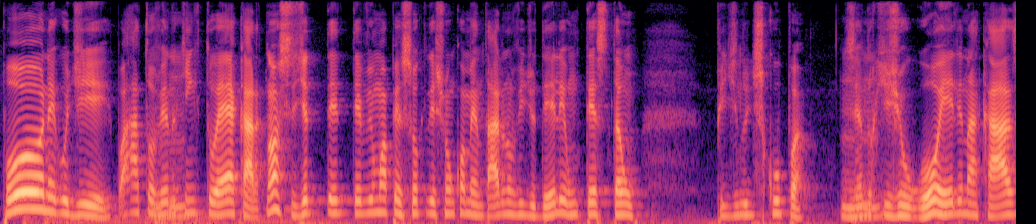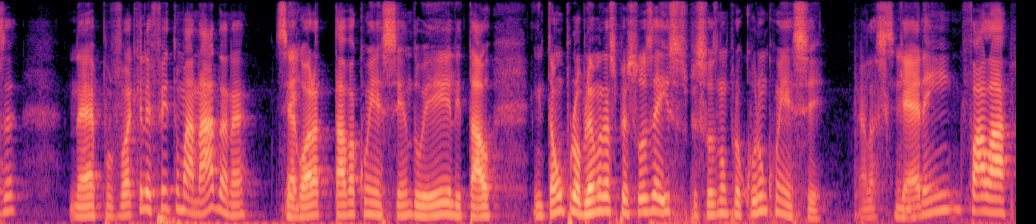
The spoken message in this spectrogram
Pô, Nego Di, ah, tô Uhum. vendo quem que tu é, cara. Nossa, esse dia te- teve uma pessoa que deixou um comentário no vídeo dele, um textão, pedindo desculpa, dizendo Uhum. que julgou ele na casa, né, por aquele efeito manada, né? Sim. E agora tava conhecendo ele e tal. Então o problema das pessoas é isso, as pessoas não procuram conhecer. Elas Sim. querem falar.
